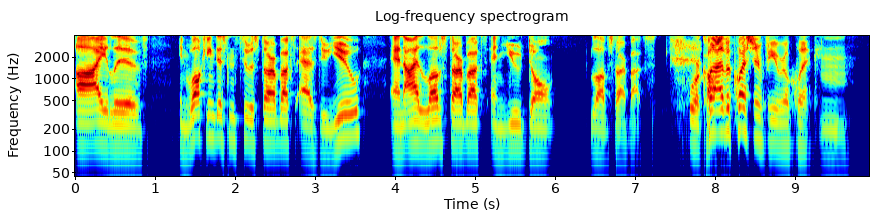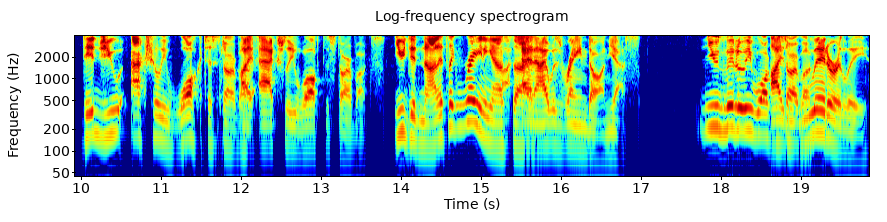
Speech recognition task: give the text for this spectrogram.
I live in walking distance to a Starbucks, as do you, and I love Starbucks, and you don't love Starbucks or coffee. But I have a question for you, real quick. Mm. Did you actually walk to Starbucks? I actually walked to Starbucks, you did not. It's like raining outside. and I was rained on. Yes, you literally walked to I Starbucks. literally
